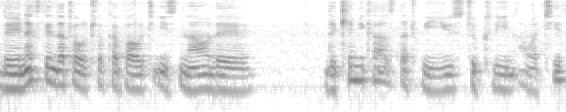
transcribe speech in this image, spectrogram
The next thing that I'll talk about is now the, the chemicals that we use to clean our teeth.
